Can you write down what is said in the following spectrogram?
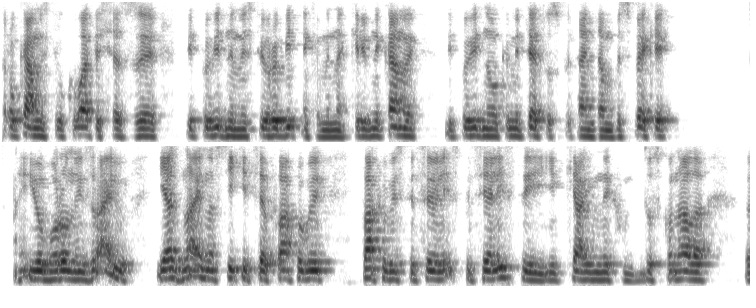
роками спілкуватися з відповідними співробітниками, керівниками відповідного комітету з питань там безпеки і оборони Ізраїлю. Я знаю наскільки це фахові фахові спеціалісти, яка в них досконала е,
